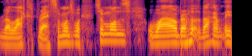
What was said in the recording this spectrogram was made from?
relaxed breath. Someone's wa- someone's wound breath at the back, haven't they?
